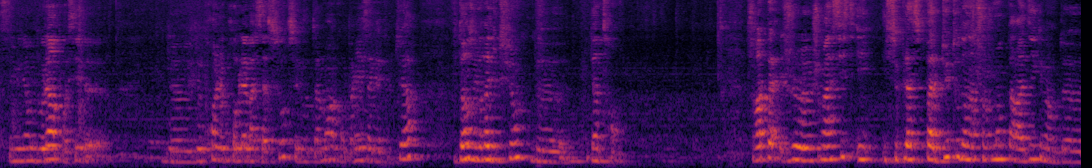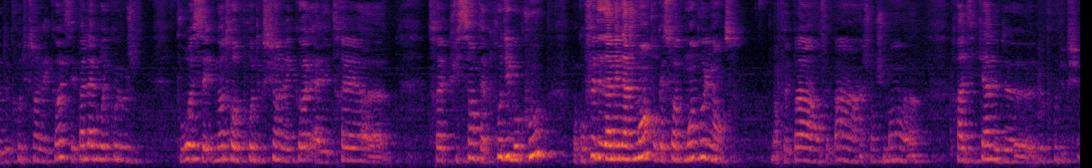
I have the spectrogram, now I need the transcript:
ces millions de dollars pour essayer de, de, prendre le problème à sa source et notamment accompagner les agriculteurs dans une réduction d'intrants. Je, rappelle, je, je m'insiste, il ne se place pas du tout dans un changement de paradigme de, production agricole, ce n'est pas de l'agroécologie. Pour eux, c'est notre production agricole, elle est très, euh, très puissante, elle produit beaucoup, donc on fait des aménagements pour qu'elle soit moins polluante. on ne fait, pas, fait pas un changement euh, radical de production.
